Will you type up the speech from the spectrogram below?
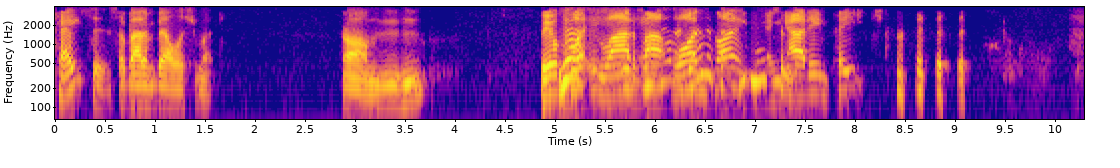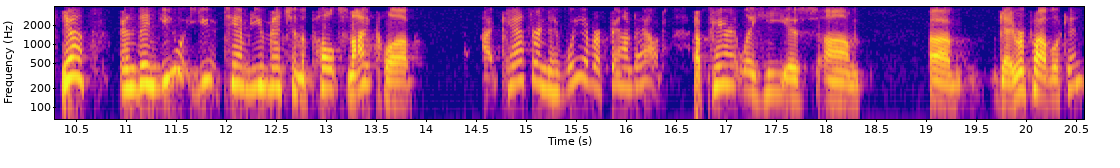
cases about embellishment. Um, mm-hmm. Bill yeah, Clinton lied about one thing and got impeached. yeah, and then you, you Tim, you mentioned the Pulse nightclub. Uh, Catherine, have we ever found out? Apparently, he is um, um, gay Republican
